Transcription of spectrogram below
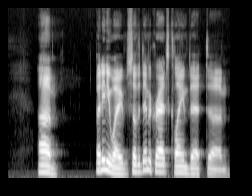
um, but anyway, so the Democrats claimed that um,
